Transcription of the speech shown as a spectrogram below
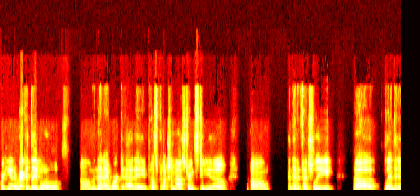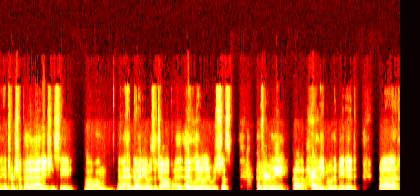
working at a record label, um, and then I worked at a post production mastering studio, um, and then eventually uh, landed an internship at an ad agency. Um, and I had no idea it was a job. I, I literally was just a very uh, highly motivated uh,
